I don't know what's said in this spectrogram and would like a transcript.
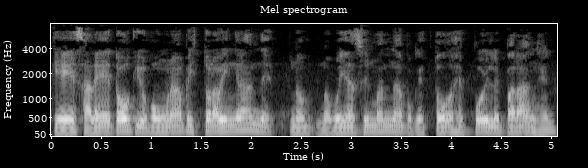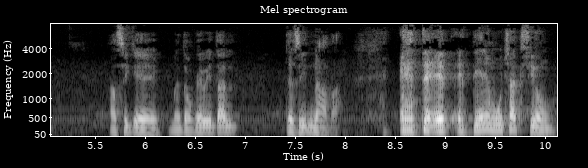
que sale de Tokio con una pistola bien grande. No, no voy a decir más nada porque todo es spoiler para Ángel. Así que me tengo que evitar decir nada. Este, es- es- tiene mucha acción.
